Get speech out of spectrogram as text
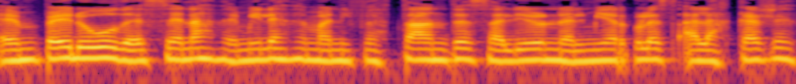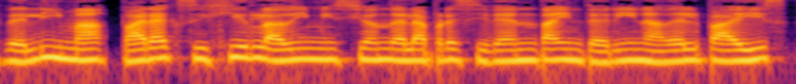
En Perú, decenas de miles de manifestantes salieron el miércoles a las calles de Lima para exigir la dimisión de la presidenta interina del país,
